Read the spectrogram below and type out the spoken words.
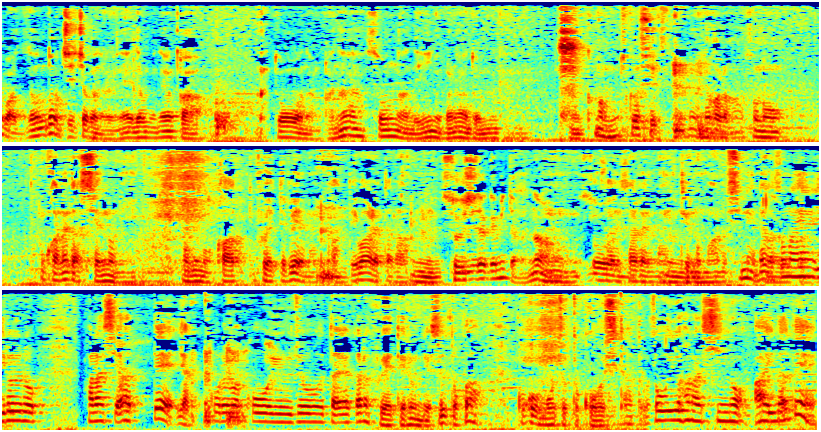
はどんどんちっちゃくなるよね。でもなんかどうなんかな。そんなんでいいのかなと思うけどね。なんか。まあ難しいですよね。だから、その、お金出してんのに何も変わって増えてるやないかって言われたら、うん、数字だけ見たらな、うん、理解されないっていうのもあるしね。だからその辺いろいろ話し合って、いや、これはこういう状態やから増えてるんですとか、ここをもうちょっとこうしたとか、そういう話の間で、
